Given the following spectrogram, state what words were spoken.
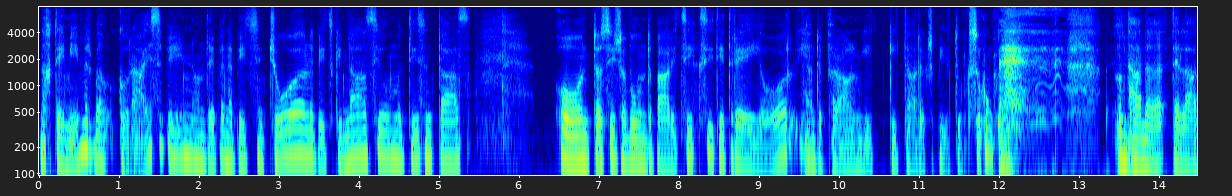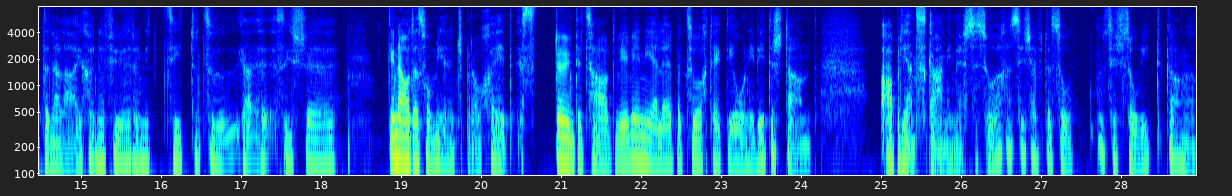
Nachdem ich immer reisen bin und eben ein bisschen in die Schule, ein bisschen Gymnasium und dies und das. Und das war eine wunderbare Zeit, gewesen, die drei Jahre. Ich habe vor allem Git- Gitarre gespielt und gesungen. und habe den Laden allein können führen mit Zeit und so. Ja, es ist äh, genau das, was mir entsprochen hat. Es tönt jetzt halt, wie wenn ich ein Leben gesucht hätte ohne Widerstand. Aber ich musste es gar nicht müssen suchen. Es ist einfach so, es ist so weitergegangen.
